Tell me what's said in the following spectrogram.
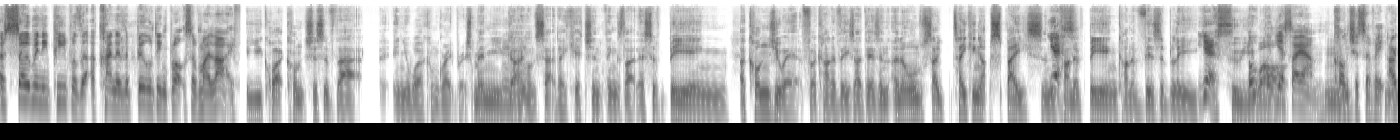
of so many people that are kind of the building blocks of my life. Are you quite conscious of that in your work on Great British Menu, going Mm-hmm. on Saturday Kitchen, things like this, of being a conduit for kind of these ideas and, and also taking up space and Yes. kind of being kind of visibly Yes. who you Oh, are. Yes, I am Mm. conscious of it. I,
